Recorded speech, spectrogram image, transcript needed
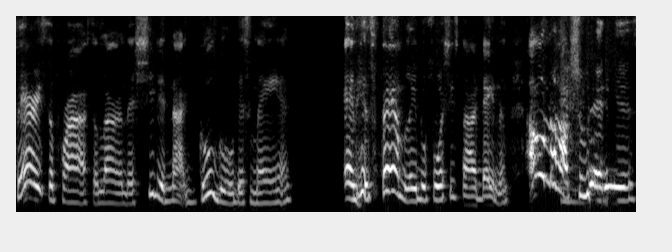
very surprised to learn that she did not Google this man and his family before she started dating him. I don't know how Mhm. true that is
